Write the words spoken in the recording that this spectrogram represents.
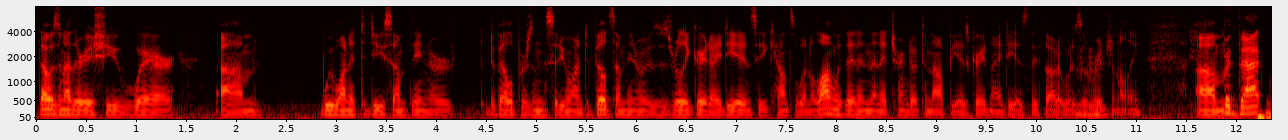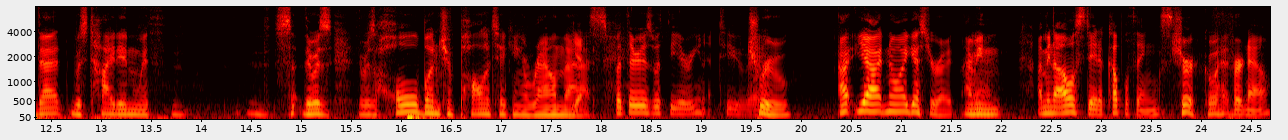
that was another issue where um, we wanted to do something, or developers in the city wanted to build something. It was this really great idea, and city council went along with it, and then it turned out to not be as great an idea as they thought it was Mhm. originally. Um, But that that was tied in with. There was there was a whole bunch of politicking around that. yes, but there is with the arena too. Right? True. I, yeah, no, I guess you're right. I Yeah. mean, I mean, I will state a couple things. sure, go ahead. For now,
